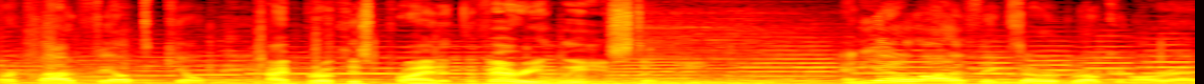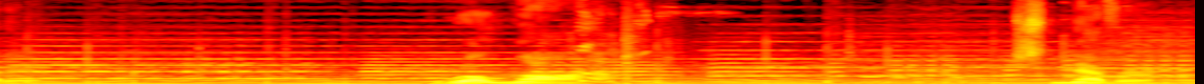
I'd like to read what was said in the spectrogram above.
or Cloud failed to kill me. I broke his pride at the very least. I mean, And he had a lot of things that were broken already. Will not. Just never.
